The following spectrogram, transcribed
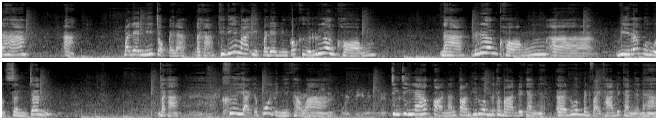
นะคะอะประเด็นนี้จบไปแล้วนะคะ ทีนี้มาอีกประเด็นหนึ่งก็คือเรื่องของนะคะเรื่องของอวีรบุรุษเซินเจิ้นนะคะ คืออยากจะพูดอย่างนี้ค่ะว่า จริง ๆ แล้วก่อนนั้นตอนที่ร่วมรัฐบาลด้วยกันเนี่ยร่วมเป็นฝ่ายค้านด้วยกันเนี่ยนะคะ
